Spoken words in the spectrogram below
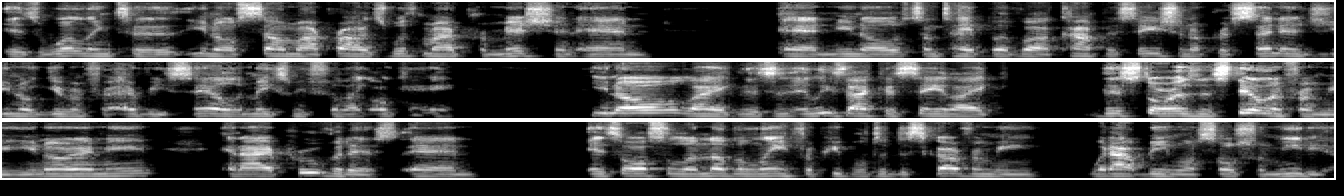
is willing to, you know, sell my products with my permission and and you know some type of uh, compensation or percentage, you know, given for every sale, it makes me feel like okay, you know, like this is at least I could say like this store isn't stealing from me, you know what I mean? And I approve of this and it's also another lane for people to discover me without being on social media.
